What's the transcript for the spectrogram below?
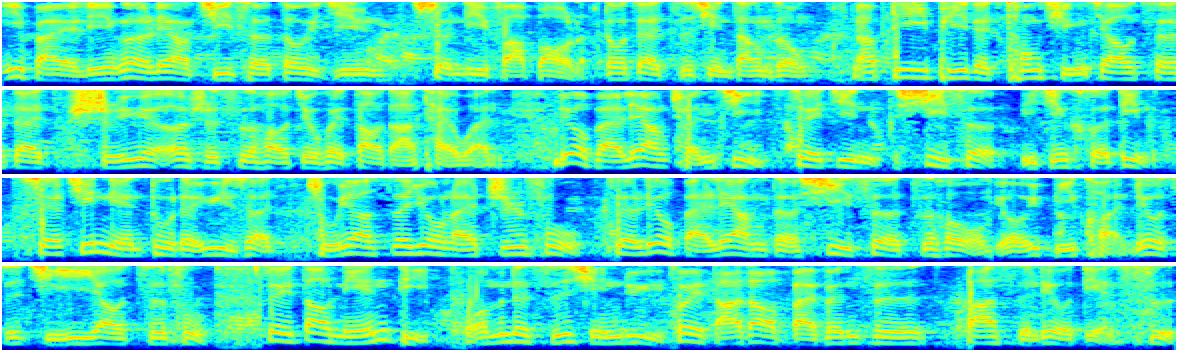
一百零二辆机车都已经顺利发包了，都在执行当中。那第一批的通勤交车在十月二十四号就会到达台湾。六百辆全计最近细设已经核定，所以今年度的预算主要是用来支付这六百辆的细设之后，有一笔款六十几亿要支付，所以到年底我们的执行率会达到百分之八十六点四。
